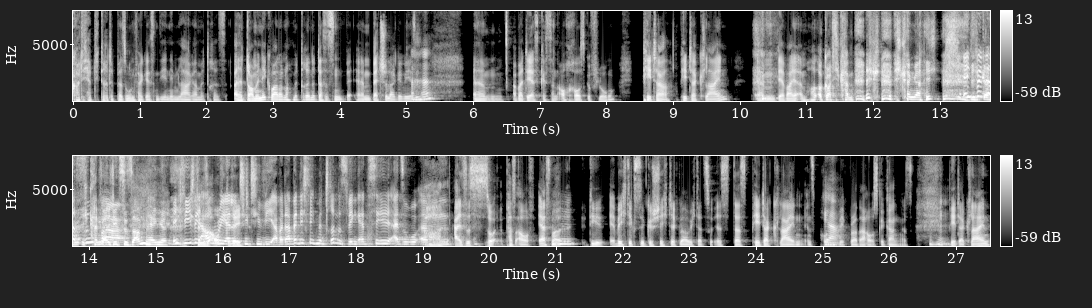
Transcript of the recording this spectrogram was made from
Gott, ich habe die dritte Person vergessen, die in dem Lager mit drin ist. Äh, Dominik war da noch mit drin, das ist ein ähm, Bachelor gewesen. Ähm, aber der ist gestern auch rausgeflogen. Peter, Peter Klein, ähm, der war ja im Haus. Oh Gott, ich kann, ich, ich kann gar nicht. Ich, find kann, das ich kann gar nicht die super. Zusammenhänge. Ich liebe bin ja so auch aufgeregt. Reality-TV, aber da bin ich nicht mit drin, deswegen erzähl, also, ähm, Oh, also es ist so, pass auf. Erstmal, Mhm. die wichtigste Geschichte, glaube ich, dazu ist, dass Peter Klein ins Promi Ja. Big Brother Haus gegangen ist. mhm. Peter Klein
